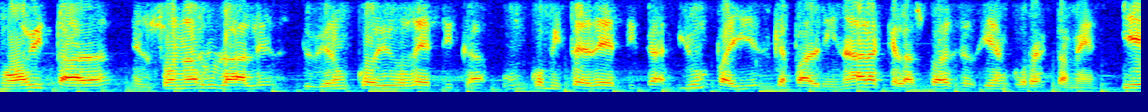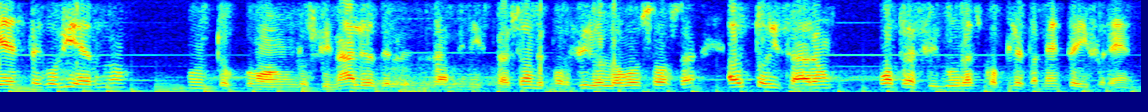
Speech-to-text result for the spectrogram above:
no habitadas, en zonas rurales, que hubiera un código de ética, un comité de ética y un país que apadrinara que las cosas se hacían correctamente. Y este gobierno junto con los finales de la administración de Porfirio Lobo Sosa, autorizaron otras figuras completamente diferentes.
